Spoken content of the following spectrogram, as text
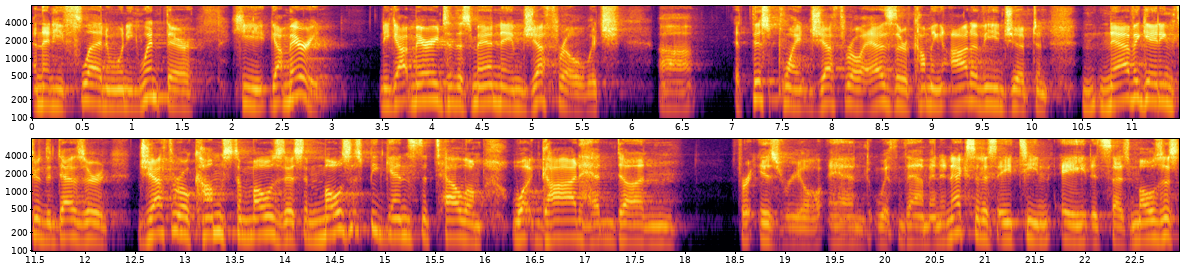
And then he fled and when he went there he got married. And he got married to this man named Jethro which uh, at this point, Jethro, as they're coming out of Egypt and navigating through the desert, Jethro comes to Moses, and Moses begins to tell him what God had done for Israel and with them. And in Exodus 18 8, it says, Moses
